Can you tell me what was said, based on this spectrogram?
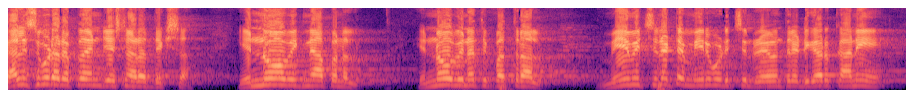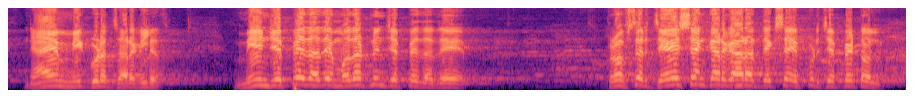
కలిసి కూడా రిప్రజెంట్ చేసినారు అధ్యక్ష. ఎన్నో విజ్ఞాపనలు ఎన్నో వినతి పత్రాలు. మేమిచ్చినట్టే మీరు కూడా ఇచ్చిన రేవంత్ రెడ్డి గారు కానీ న్యాయం మీకు కూడా జరగలేదు. మేము చెప్పేది అదే మొదటి నుంచి చెప్పేది అదే. ప్రొఫెసర్ జయశంకర్ గారు అధ్యక్ష ఎప్పుడు చెప్పేటోళ్ళు.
